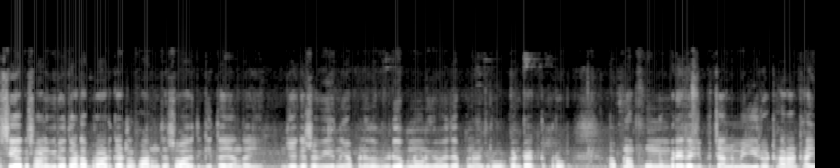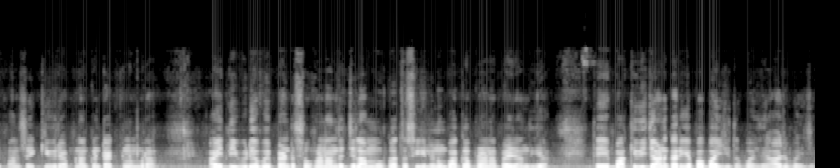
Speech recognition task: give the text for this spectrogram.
ਸ਼੍ਰੀ ਅਕਾਲ ਕਿਸਾਨ ਵੀਰੋ ਤੁਹਾਡਾ ਬਰਾਡ ਕੈਟਲ ਫਾਰਮ ਤੇ ਸਵਾਗਤ ਕੀਤਾ ਜਾਂਦਾ ਜੀ। ਜੇ ਕਿਸੇ ਵੀਰ ਨੇ ਆਪਣੇ ਤੋਂ ਵੀਡੀਓ ਬਣਾਉਣੀ ਹੋਵੇ ਤਾਂ ਆਪਣਾ ਜਰੂਰ ਕੰਟੈਕਟ ਕਰੋ। ਆਪਣਾ ਫੋਨ ਨੰਬਰ ਹੈਗਾ ਜੀ 9501828521 ਵੀਰੇ ਆਪਣਾ ਕੰਟੈਕਟ ਨੰਬਰ ਆ। ਅੱਜ ਦੀ ਵੀਡੀਓ ਬਈ ਪਿੰਡ ਸੁਖਾਨੰਦ ਜ਼ਿਲ੍ਹਾ ਮੋਗਾ ਤਹਿਸੀਲ ਨੂੰ ਬਾਗਾ ਪੁਰਾਣਾ ਪੈ ਜਾਂਦੀ ਆ। ਤੇ ਬਾਕੀ ਦੀ ਜਾਣਕਾਰੀ ਆਪਾਂ ਬਾਈ ਜੀ ਤੋਂ ਪੁੱਛਦੇ ਹਾਂ। ਆਜੋ ਬਾਈ ਜੀ।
